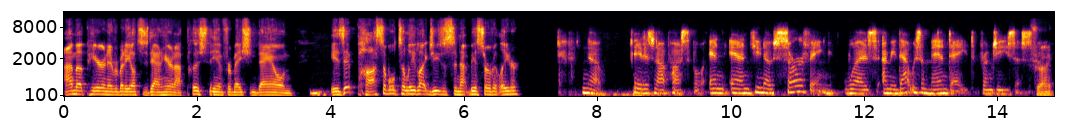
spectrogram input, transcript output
I'm up here and everybody else is down here, and I push the information down. Is it possible to lead like Jesus and not be a servant leader? No, it is not possible and and you know serving was i mean that was a mandate from jesus That's right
